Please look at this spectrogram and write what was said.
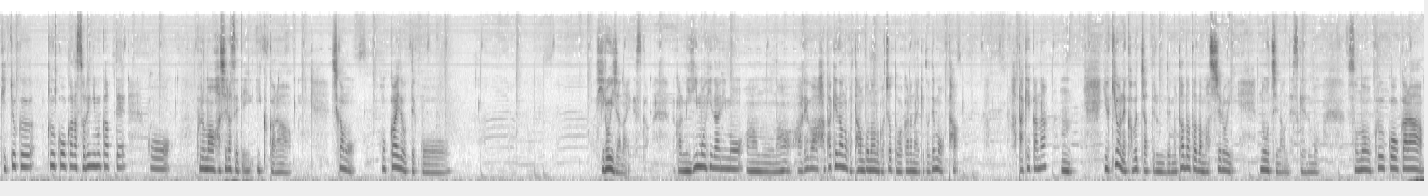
結局空港からそれに向かってこう車を走らせていくからしかも北海道ってこう広いじゃないですか。から右も左もあのなあれは畑なのか田んぼなのかちょっとわからないけどでもた畑かな？うん。雪をねかぶっちゃってるのでもうただただ真っ白い農地なんですけれどもその空港から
